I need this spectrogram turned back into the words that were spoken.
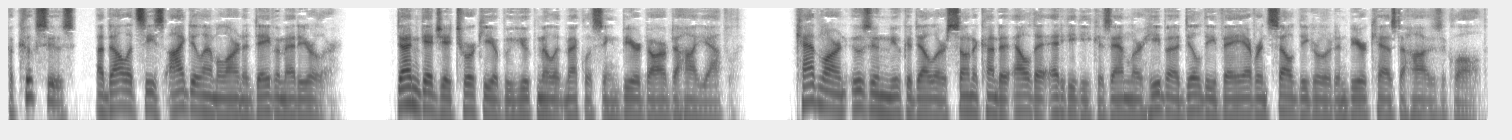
Hukuksuz, adaletsiz ilgilenmelerine devam ediyorlar. Den gece Türkiye büyük millet meclisine bir darb daha yapıldı. Kadların uzun mukadeller sonakunda elde etiki kazanlar hiba edildi ve evrensel digerlerden bir kez daha uzaklaldı.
